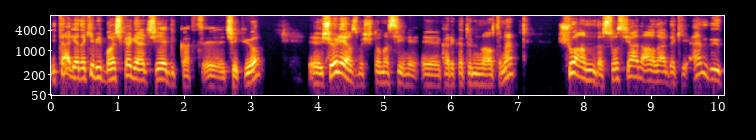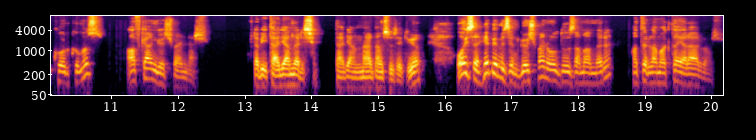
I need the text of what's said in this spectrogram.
İtalya'daki bir başka gerçeğe dikkat e, çekiyor. E, şöyle yazmış Tomasini e, karikatürünün altına. Şu anda sosyal ağlardaki en büyük korkumuz Afgan göçmenler. Tabii İtalyanlar için. İtalyanlardan söz ediyor. Oysa hepimizin göçmen olduğu zamanları hatırlamakta yarar var.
